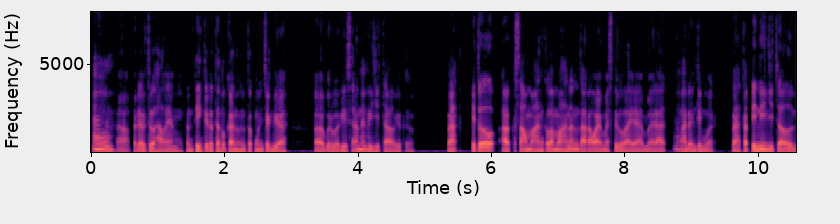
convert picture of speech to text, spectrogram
Hmm. Nah, padahal itu hal yang penting kita lakukan untuk mencegah uh, berbagai sarana Mm. digital gitu. Nah, itu uh, kesamaan kelemahan antara OMS di wilayah barat, tengah dan timur. Nah, tapi digital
